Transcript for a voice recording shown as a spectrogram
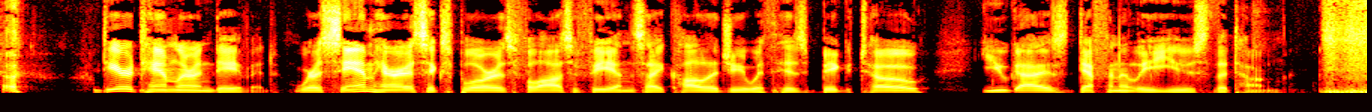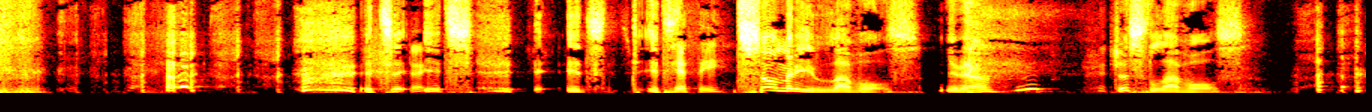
Dear Tamler and David, where Sam Harris explores philosophy and psychology with his big toe, you guys definitely use the tongue. It's it's it's it's Pithy? So many levels, you know, just levels.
